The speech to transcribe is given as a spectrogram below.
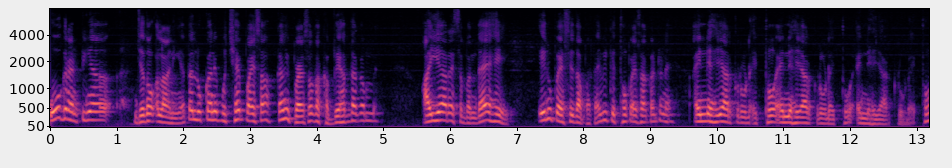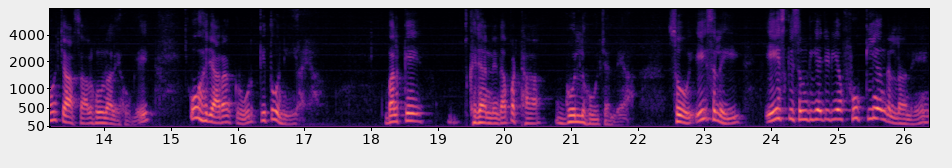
ਉਹ ਗਰੰਟੀਆਂ ਜਦੋਂ ਐਲਾਨੀਆਂ ਤਾਂ ਲੋਕਾਂ ਨੇ ਪੁੱਛਿਆ ਪੈਸਾ, ਕਹਿੰਦੇ ਪੈਸਾ ਤਾਂ ਖੱਬੇ ਹੱਥ ਦਾ ਕੰਮ ਹੈ। ਆਈਆਰਐਸ ਬੰਦਾ ਇਹ। ਇਹਨੂੰ ਪੈਸੇ ਦਾ ਪਤਾ ਹੈ ਵੀ ਕਿੱਥੋਂ ਪੈਸਾ ਕੱਢਣਾ ਹੈ। ਇੰਨੇ ਹਜ਼ਾਰ ਕਰੋੜ ਇੱਥੋਂ, ਇੰਨੇ ਹਜ਼ਾਰ ਕਰੋੜ ਇੱਥੋਂ, ਇੰਨੇ ਹਜ਼ਾਰ ਕਰੋੜ ਇੱਥੋਂ ਹੁਣ 4 ਸਾਲ ਹੋਣ ਵਾਲੇ ਹੋ ਗਏ। ਉਹ ਹਜ਼ਾਰਾਂ ਕਰੋੜ ਕਿਤੋਂ ਨਹੀਂ ਆਇਆ। ਬਲਕਿ ਖਜ਼ਾਨੇ ਦਾ ਪੱਠਾ ਗੁੱਲ ਹੋ ਚੱਲਿਆ। ਸੋ ਇਸ ਲਈ ਇਸ ਕਿਸਮ ਦੀਆਂ ਜਿਹੜੀਆਂ ਫੋਕੀਆਂ ਗੱਲਾਂ ਨੇ,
